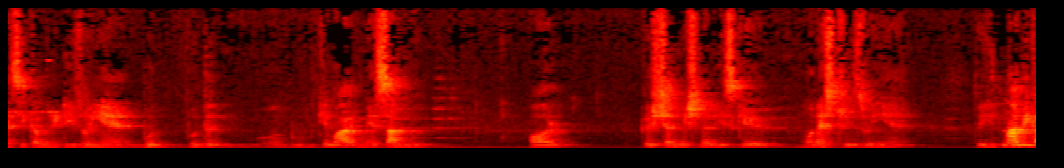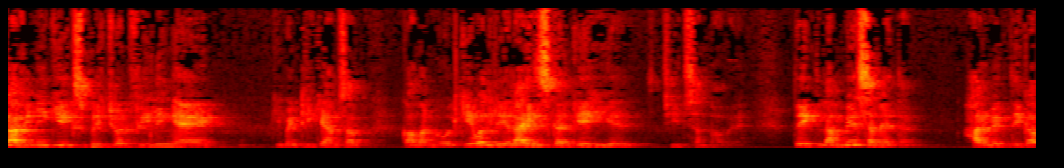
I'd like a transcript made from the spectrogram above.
ऐसी कम्युनिटीज हुई हैं, बुद्ध बुद्ध के मार्ग में संघ और क्रिश्चियन मिशनरीज के मोनेस्ट्रीज हुई हैं तो इतना भी काफ़ी नहीं कि एक स्पिरिचुअल फीलिंग है कि भाई ठीक है, हम सब कॉमन गोल केवल रियलाइज़ करके ही ये चीज़ संभव है तो एक लंबे समय तक हर व्यक्ति का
